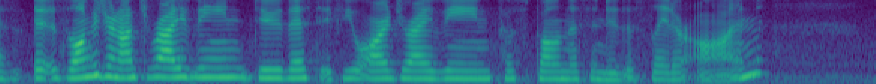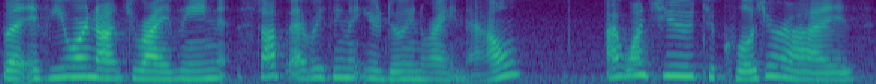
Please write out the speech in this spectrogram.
As, as long as you're not driving, do this. If you are driving, postpone this and do this later on. But if you are not driving, stop everything that you're doing right now. I want you to close your eyes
